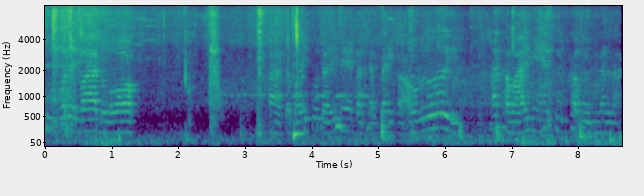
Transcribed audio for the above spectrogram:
ถือว่าได้ว่าดอกอาจจะไปตัวใดแม่ก็จะได้ก็เอาเลยมาถวายแม่คือขบุญนั่นล่ะ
